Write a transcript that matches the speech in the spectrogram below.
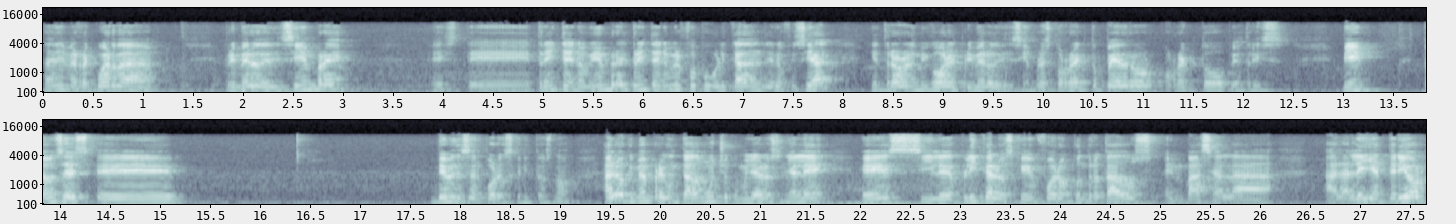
Nadie me recuerda primero de diciembre, este 30 de noviembre. El 30 de noviembre fue publicada en el diario oficial y entraron en vigor el primero de diciembre. ¿Es correcto, Pedro? Correcto, Beatriz. Bien, entonces eh, deben de ser por escritos, ¿no? Algo que me han preguntado mucho, como ya lo señalé, es si le aplica a los que fueron contratados en base a la a la ley anterior.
